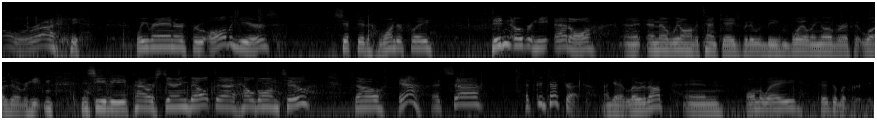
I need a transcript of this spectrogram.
All right. We ran her through all the gears, shifted wonderfully, didn't overheat at all. And I know we don't have a temp gauge, but it would be boiling over if it was overheating. You see the power steering belt uh, held on too. So yeah, it's uh, that's a good test drive. I got it loaded up and on the way to delivery.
